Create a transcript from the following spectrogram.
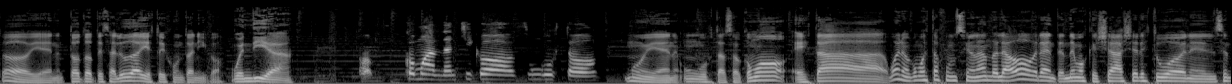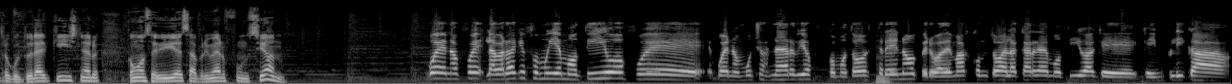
Todo bien, Toto te saluda y estoy junto a Nico. Buen día. ¿Cómo andan, chicos? Un gusto. Muy bien, un gustazo. ¿Cómo está, bueno, cómo está funcionando la obra? Entendemos que ya ayer estuvo en el Centro Cultural Kirchner. ¿Cómo se vivió esa primera función? Bueno, fue, la verdad que fue muy emotivo, fue, bueno, muchos nervios, como todo estreno, pero además con toda la carga emotiva que, implica,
